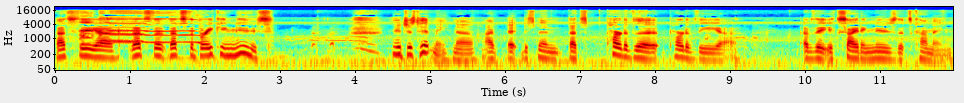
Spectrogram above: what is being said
That's the, uh, that's the, that's the breaking news. it just hit me. No, I've, it's been, that's part of the, part of the, uh, of the exciting news that's coming.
